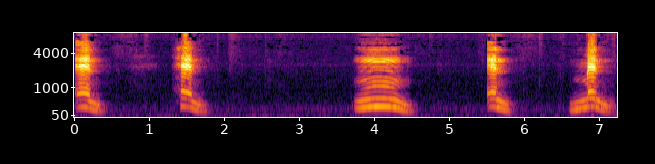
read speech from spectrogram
N. Hen. Mm n. Men.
